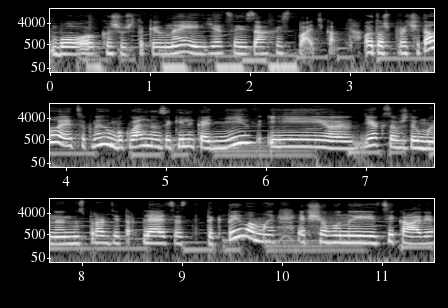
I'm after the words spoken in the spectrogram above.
бо кажу ж таки, у неї є цей захист батька. Отож, прочитала я цю книгу буквально за кілька днів, і е, як завжди, у мене насправді трапляється з детективами, якщо вони цікаві.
